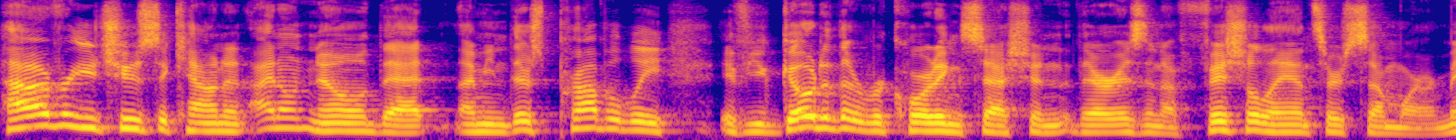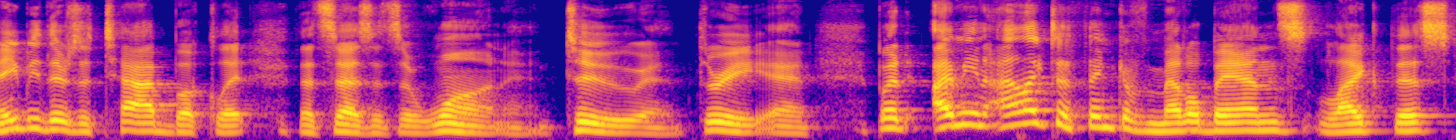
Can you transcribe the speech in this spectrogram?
However you choose to count it, I don't know that. I mean, there's probably if you go to the recording session, there is an official answer somewhere. Maybe there's a tab booklet that says it's a one and two and three and. But I mean, I like to think of metal bands like this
